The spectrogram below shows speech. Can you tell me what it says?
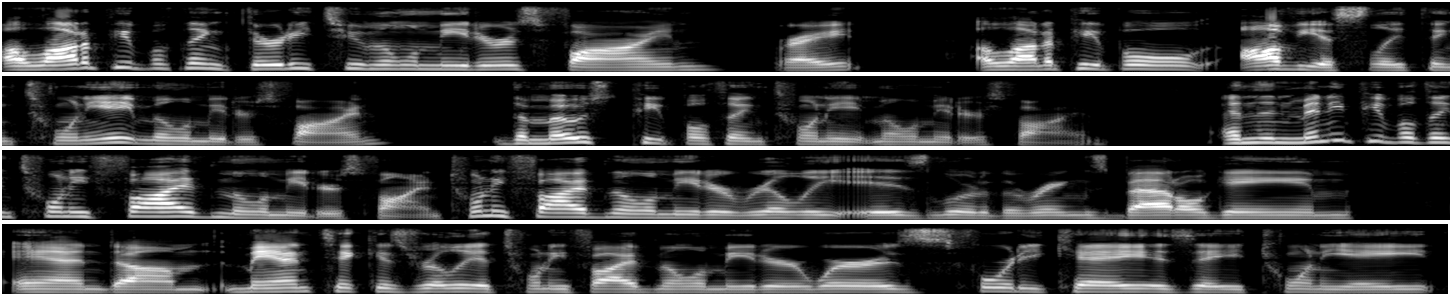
A lot of people think 32 millimeter is fine, right? A lot of people obviously think 28 millimeter is fine. The most people think 28 millimeter is fine. And then many people think 25 millimeter is fine. 25 millimeter really is Lord of the Rings battle game, and um, Mantic is really a 25 millimeter, whereas 40k is a 28,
